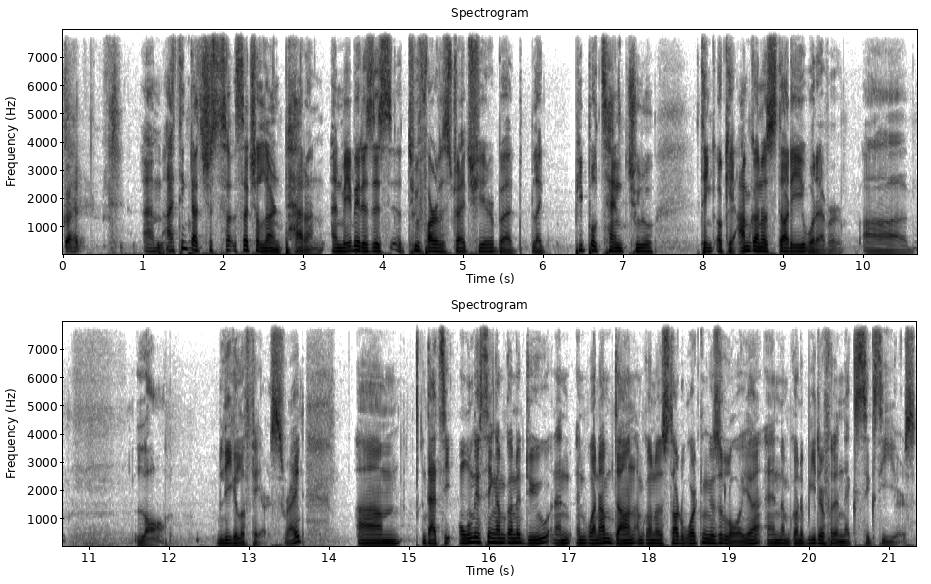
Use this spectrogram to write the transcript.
Go ahead. Um, I think that's just su- such a learned pattern, and maybe this is too far of a stretch here, but like people tend to think, okay, I'm gonna study whatever uh, law, legal affairs, right? Um, that's the only thing I'm to do. And, and when I'm done, I'm to start working as a lawyer and I'm to be there for the next 60 years.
